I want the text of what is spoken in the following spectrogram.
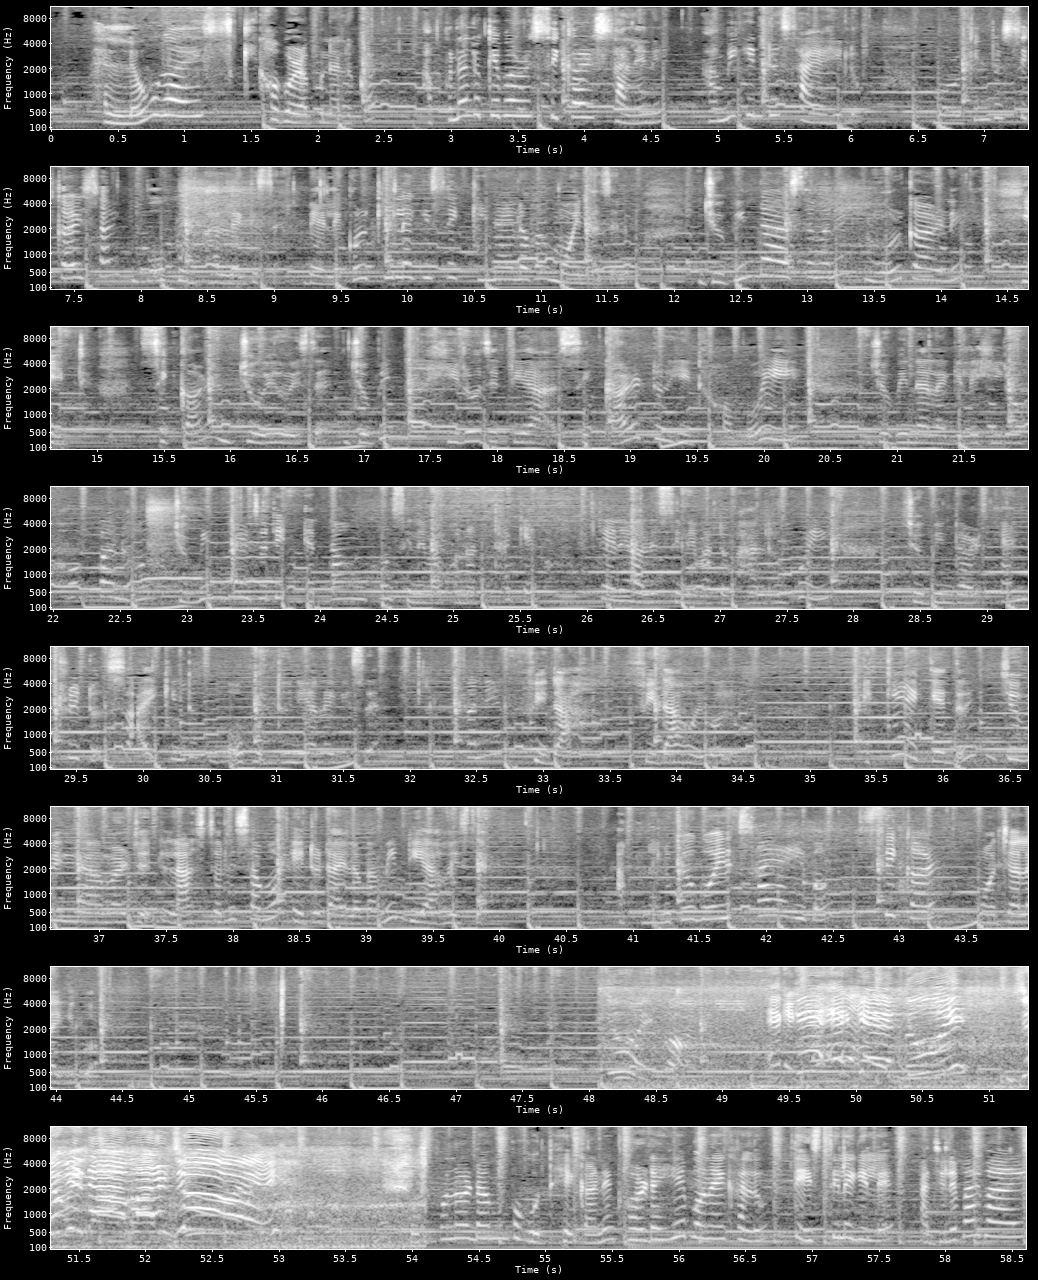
Hello guys কি খবৰ আপোনালোকৰ? আপোনালোকে বাৰু চিকাৰ চালেনে? আমি কিন্তু চাই আহিলোঁ। মোৰ কিন্তু চিকাৰ চাই বহুত ভাল লাগিছে। বেলেগৰ কি লাগিছে কি নাই লগা মই নাজানো। জুবিন দা আছে মানে মোৰ কাৰণে হিট চিকাৰ জয়ী হৈছে। জুবিন দা হিৰ' যেতিয়া চিকাৰটো হিট হ'বই। জুবিন দা লাগিলে হিৰ' হওক বা নহওক জুবিনদাৰ এণ্ট্ৰিটো চাই কিন্তু বহুত ধুনীয়া লাগিছে। মানে ফিদা ফিদা হৈ গ'লোঁ। একে একে দুই জুবিন দা আমাৰ লাষ্টলৈ চাব এইটো ডাইলগ আমি দিয়া হৈছে। আপোনালোকেও গৈ চাই আহিব চিকাৰ মজা লাগিব। একে দাম বহুত সেইকাৰণে ঘৰত আহিয়ে বনাই খালোঁ। টেষ্টি লাগিলে। আজিলৈ বাই বাই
